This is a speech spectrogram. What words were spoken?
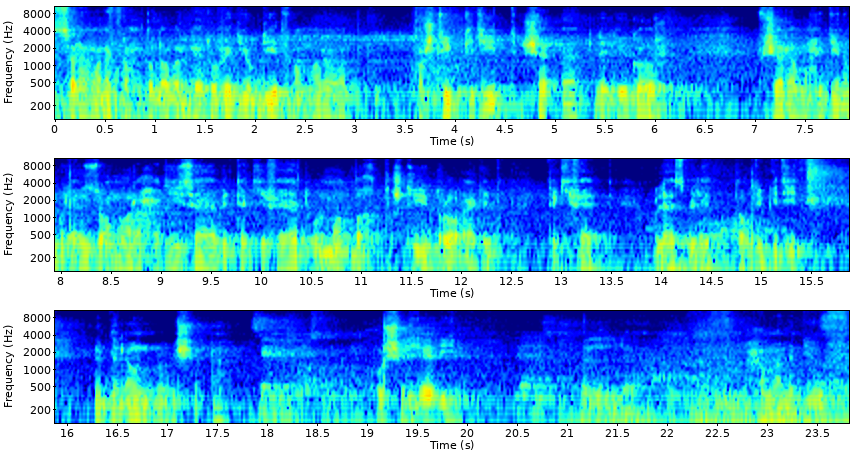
السلام عليكم ورحمة الله وبركاته. فيديو جديد في عمارة تشطيب جديد شقة للإيجار في شارع محي الدين أبو العز عمارة حديثة بالتكييفات والمطبخ. تشطيب رائع جدا. تكييفات. كلها سبلات توضيب جديد. نبدأ الأول من باب الشقة. نخش نلاقي حمام الضيوف.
